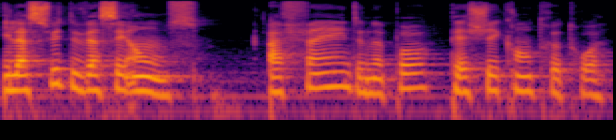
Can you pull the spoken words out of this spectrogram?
Et la suite du verset 11. afin de ne pas pécher contre toi.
